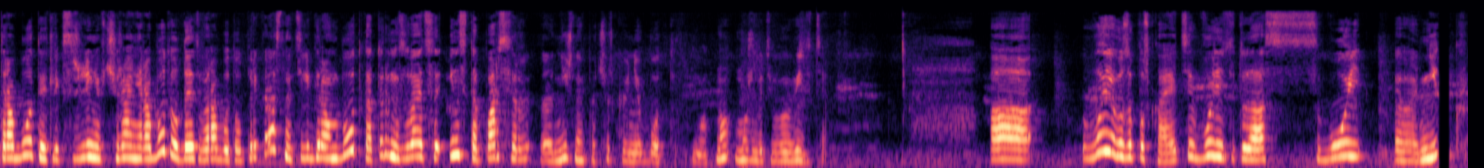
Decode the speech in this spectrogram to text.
работает ли, к сожалению, вчера не работал, до этого работал прекрасно, телеграм-бот, который называется Instaparser, э, нижнее подчеркивание, бот. Вот, ну, может быть, вы его видите. А, вы его запускаете, вводите туда свой э, ник,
